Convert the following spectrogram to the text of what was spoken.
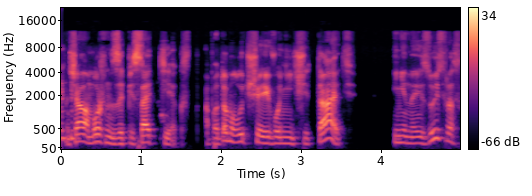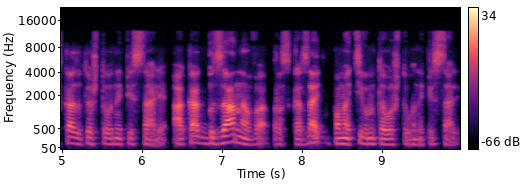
Сначала можно записать текст, а потом лучше его не читать и не наизусть рассказывать то, что вы написали, а как бы заново рассказать по мотивам того, что вы написали.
